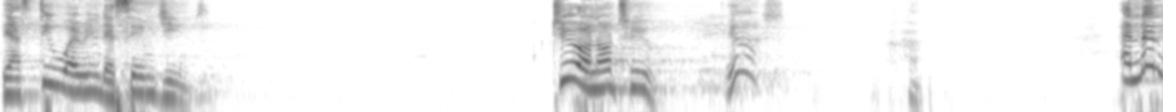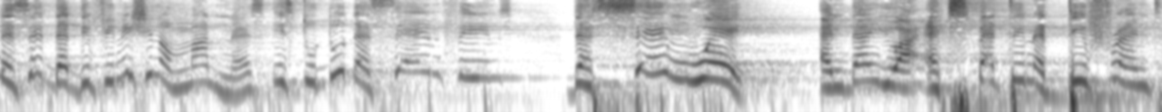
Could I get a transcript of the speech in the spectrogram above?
They are still wearing the same jeans. True or not true? Yes. And then they said the definition of madness is to do the same things the same way, and then you are expecting a different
